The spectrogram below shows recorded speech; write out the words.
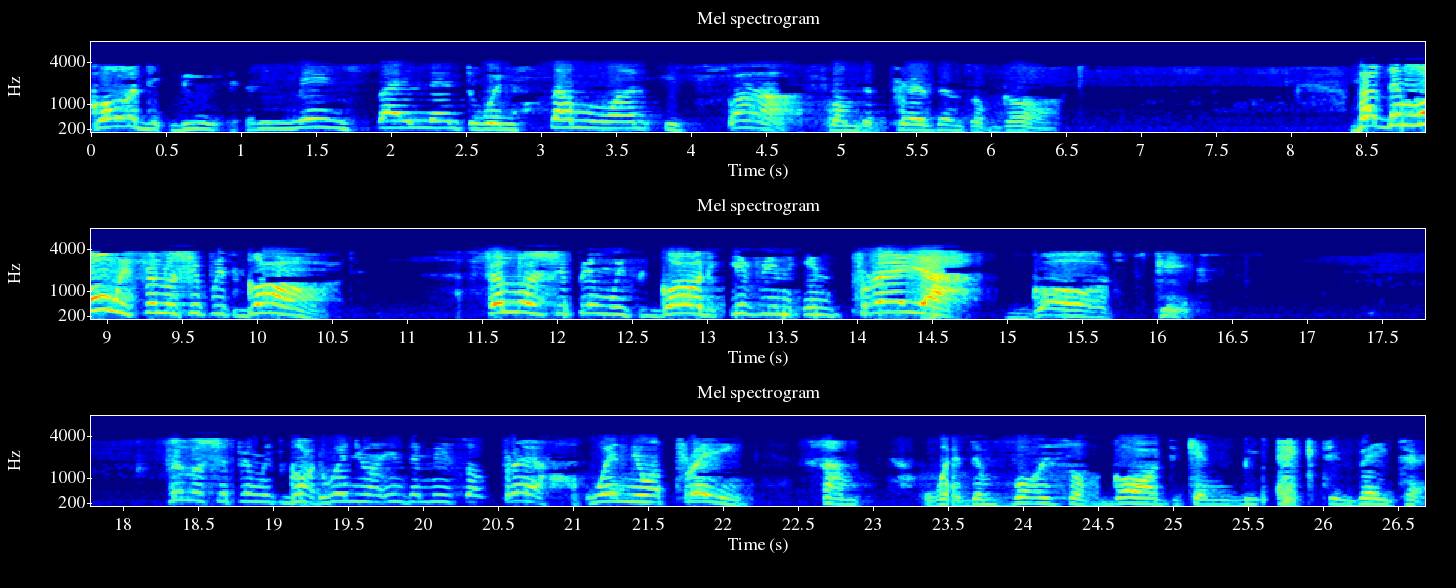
God be, remains silent when someone is far from the presence of God. But the more we fellowship with God, fellowshipping with God, even in prayer, God speaks. Fellowshipping with God, when you are in the midst of prayer, when you are praying, some where the voice of God can be activated.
